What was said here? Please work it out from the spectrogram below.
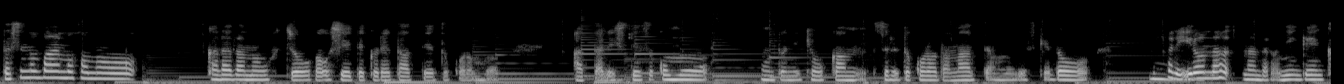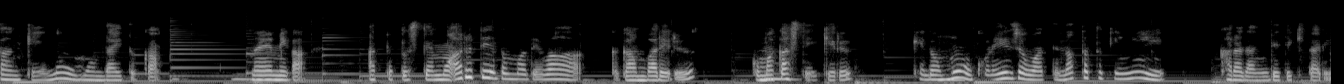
私の場合もその、体の不調が教えてくれたっていうところもあったりして、そこも本当に共感するところだなって思うんですけど、やっぱりいろんな、なんだろう、人間関係の問題とか、悩みがあったとしても、ある程度までは頑張れる、ごまかしていける。けども、これ以上はってなった時に、体に出てきたり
